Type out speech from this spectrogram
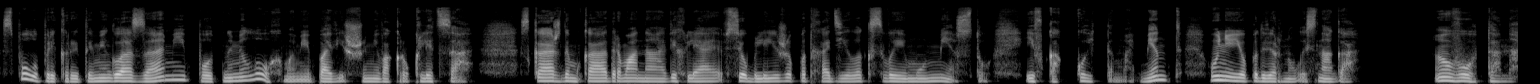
с полуприкрытыми глазами и потными лохмами, повисшими вокруг лица. С каждым кадром она, вихляя, все ближе подходила к своему месту, и в какой-то момент у нее подвернулась нога. «Вот она,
